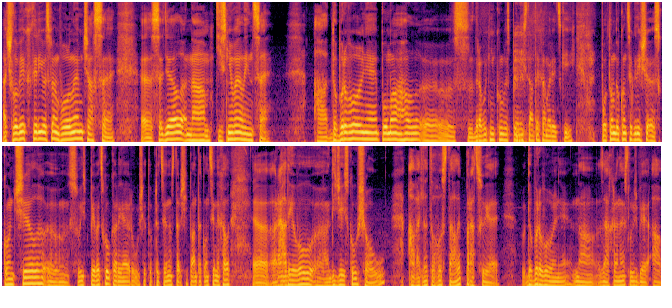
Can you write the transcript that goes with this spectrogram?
a člověk, který ve svém volném čase seděl na tísňové lince a dobrovolně pomáhal zdravotníkům ve Spojených státech amerických. Potom dokonce, když skončil svou pěveckou kariéru, už je to přece jenom starší pán, tak on si nechal rádiovou DJskou show a vedle toho stále pracuje dobrovolně na záchranné službě a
